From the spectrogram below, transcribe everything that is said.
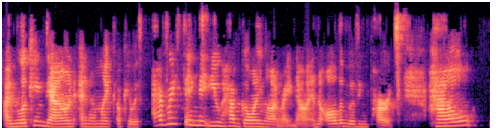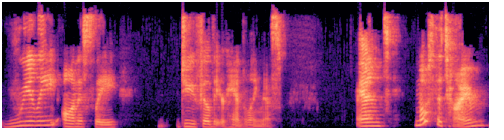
I'm looking down, and I'm like, okay, with everything that you have going on right now and all the moving parts, how really honestly do you feel that you're handling this? And most of the time,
